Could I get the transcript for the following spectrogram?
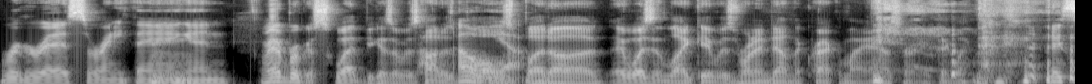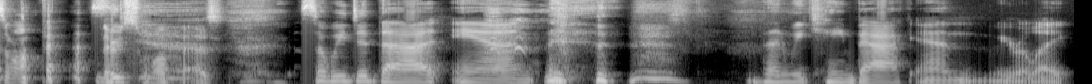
rigorous or anything. Mm-mm. And I mean, I broke a sweat because it was hot as Oh, balls, yeah. but uh, it wasn't like it was running down the crack of my ass or anything like that. no swamp ass. no swamp ass. So we did that, and then we came back, and we were like,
